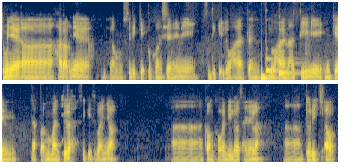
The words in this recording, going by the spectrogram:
Cumanya uh, harapnya dalam sedikit perkongsian ini, sedikit luahan, luahan hati ini mungkin dapat membantulah sedikit sebanyak uh, kawan-kawan di luar sana lah uh, to reach out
